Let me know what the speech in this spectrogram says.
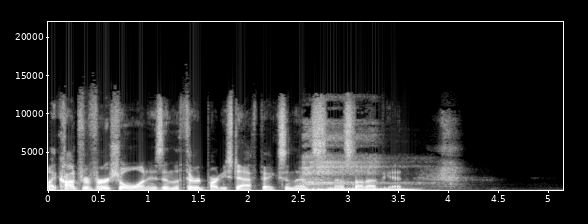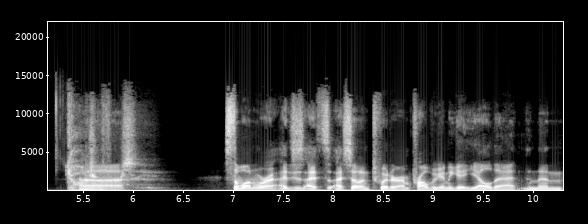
My controversial one is in the third party staff picks, and that's that's not up yet. Controversy. It's the one where I just I, I said on Twitter I'm probably going to get yelled at, and then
